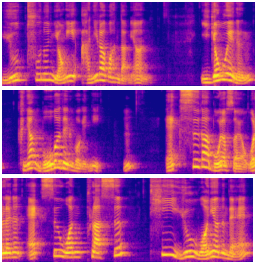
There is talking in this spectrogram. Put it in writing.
u2는 0이 아니라고 한다면 이 경우에는 그냥 뭐가 되는 거겠니? 음? x가 뭐였어요? 원래는 x1 플러스 tu1이었는데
